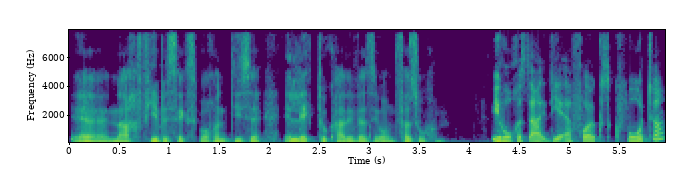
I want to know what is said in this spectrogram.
äh, nach vier bis sechs Wochen diese Elektrokardioversion versuchen. Wie hoch ist da die Erfolgsquote?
